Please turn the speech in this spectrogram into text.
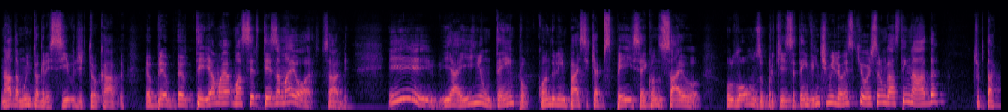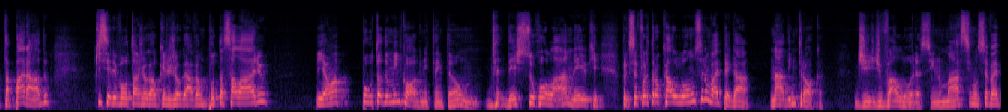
nada muito agressivo de trocar. Eu, eu, eu teria uma, uma certeza maior, sabe? E, e aí, em um tempo, quando limpar esse cap space, aí quando sai o, o Lonzo, porque você tem 20 milhões que hoje você não gasta em nada, tipo, tá, tá parado. Que se ele voltar a jogar o que ele jogava é um puta salário. E é uma puta de uma incógnita. Então, deixa isso rolar meio que. Porque se for trocar o Long, você não vai pegar nada em troca de, de valor, assim. No máximo, você vai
